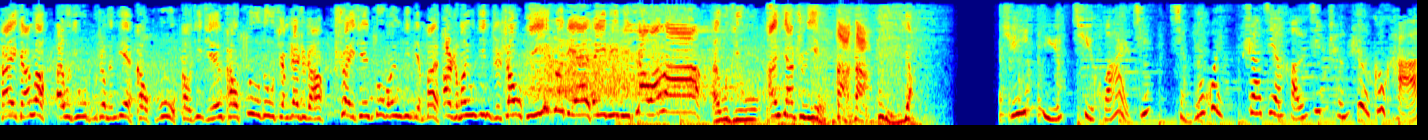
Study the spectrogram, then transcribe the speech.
太强了！爱屋吉屋不设门店，靠服务，靠激情，靠速度抢占市场，率先租房佣金减半，二手房佣金只收一个点，APP 下完啦！爱屋吉屋安家置业，大大不一样。学英语去华尔街，享优惠，刷建行京城热购卡，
